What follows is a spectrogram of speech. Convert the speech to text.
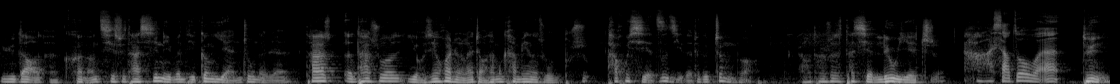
遇到呃，可能其实他心理问题更严重的人，他呃他说有些患者来找他们看病的时候，不是他会写自己的这个症状，然后他说他写六页纸，好，小作文，对，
